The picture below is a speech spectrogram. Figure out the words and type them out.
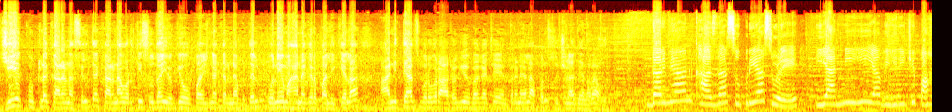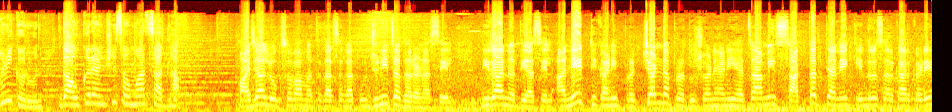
जे कुठलं कारण असेल त्या कारणावरती सुद्धा योग्य उपाययोजना करण्याबद्दल पुणे महानगरपालिकेला आणि त्याचबरोबर आरोग्य विभागाच्या यंत्रणेला आपण सूचना देणार आहोत. दरम्यान खासदार सुप्रिया सुळे यांनीही या विहिरीची पाहणी करून गावकऱ्यांशी संवाद साधला. माझ्या लोकसभा मतदारसंघात उजनीचं धरण असेल नीरा नदी असेल अनेक ठिकाणी प्रचंड प्रदूषण आहे आणि ह्याचा आम्ही सातत्याने केंद्र सरकारकडे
